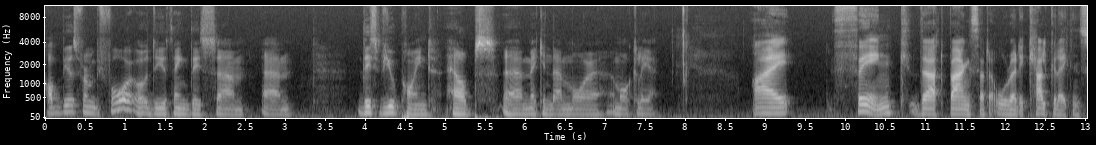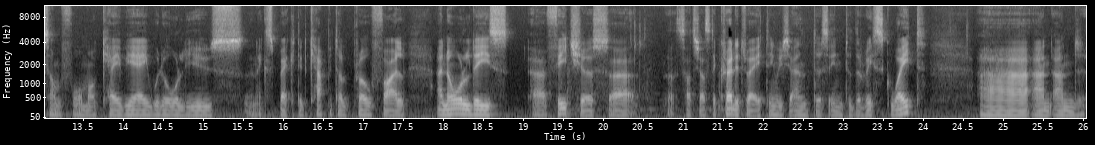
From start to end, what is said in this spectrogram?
obvious from before, or do you think this um, um, this viewpoint helps uh, making them more more clear? I think that banks that are already calculating some form of KVA would all use an expected capital profile, and all these uh, features, uh, such as the credit rating, which enters into the risk weight, uh, and and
